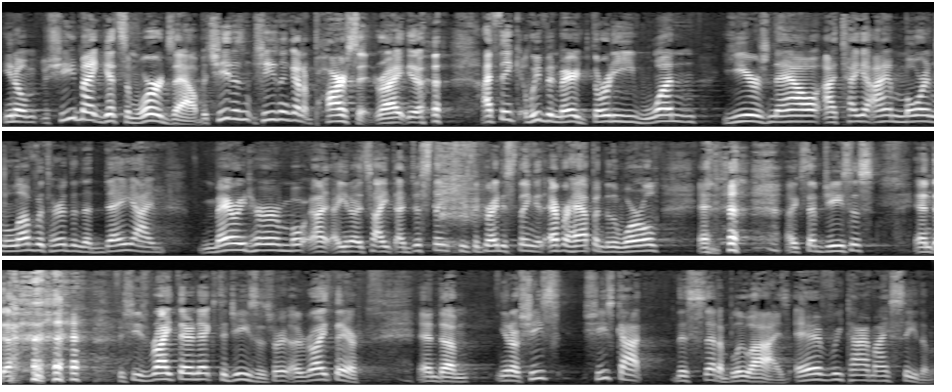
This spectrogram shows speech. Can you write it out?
you know, she might get some words out, but she doesn't, she isn't going to parse it, right? You know, I think we've been married 31 years now. I tell you, I am more in love with her than the day I married her more I, you know it's I, I just think she's the greatest thing that ever happened to the world and except jesus and uh, she's right there next to jesus right there and um, you know she's she's got this set of blue eyes every time I see them.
